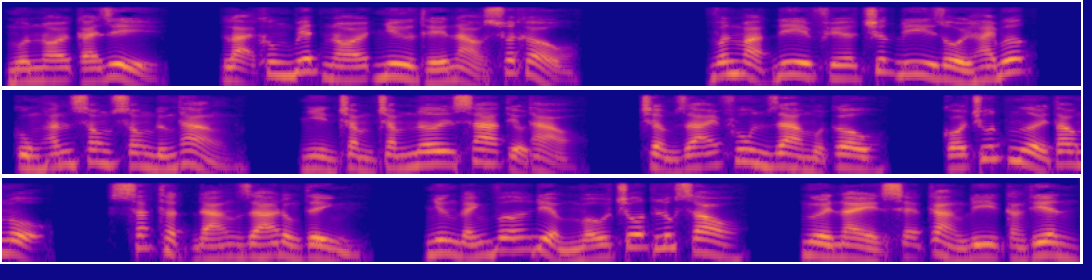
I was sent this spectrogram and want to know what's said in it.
muốn nói cái gì, lại không biết nói như thế nào xuất khẩu. Vân Mạt đi phía trước đi rồi hai bước, cùng hắn song song đứng thẳng, nhìn chằm chằm nơi xa tiểu thảo, chậm rãi phun ra một câu, có chút người tao ngộ, xác thật đáng giá đồng tình, nhưng đánh vỡ điểm mấu chốt lúc sau, người này sẽ càng đi càng thiên.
